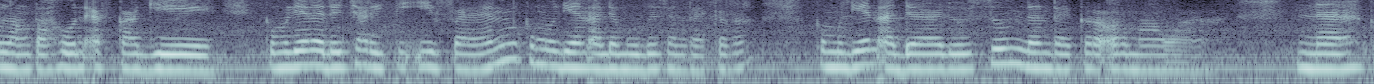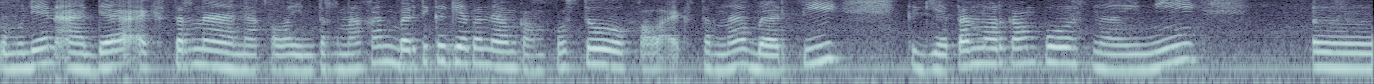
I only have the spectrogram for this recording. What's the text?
ulang tahun FKG. Kemudian ada charity event, kemudian ada Mubes and Reker, kemudian ada Dorsum dan Reker Ormawa. Nah, kemudian ada eksterna. Nah, kalau interna kan berarti kegiatan dalam kampus tuh. Kalau eksterna berarti kegiatan luar kampus. Nah, ini eh,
